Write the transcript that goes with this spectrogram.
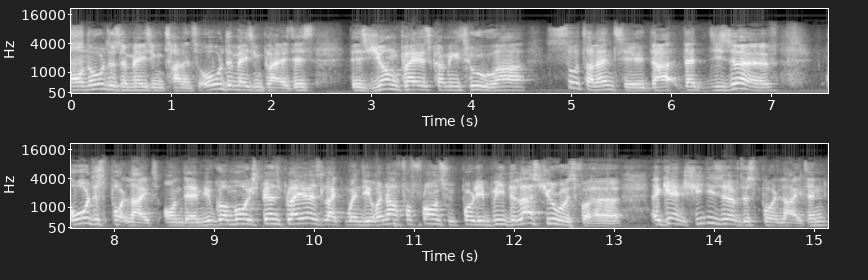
on all those amazing talents, all the amazing players. There's there's young players coming through who are so talented that that deserve all the spotlight on them. You've got more experienced players like Wendie Renard for France would probably be the last Euros for her. Again, she deserves the spotlight. And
